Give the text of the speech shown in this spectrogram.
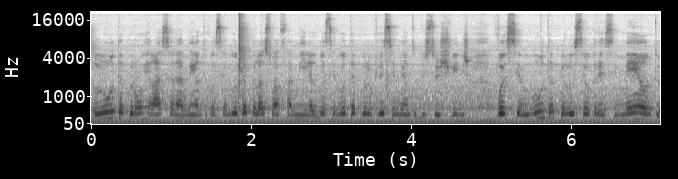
luta por um relacionamento, você luta pela sua família, você luta pelo crescimento dos seus filhos, você luta pelo seu crescimento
